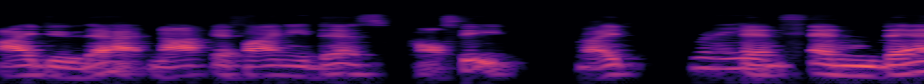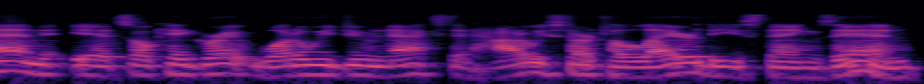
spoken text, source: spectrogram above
I do that. Not if I need this, call Steve, right? Right. And and then it's okay, great. What do we do next? And how do we start to layer these things in?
